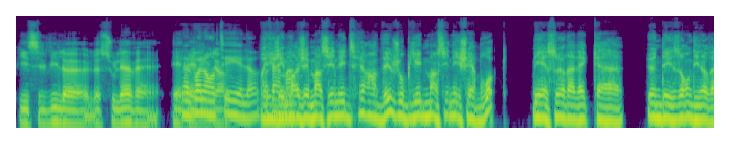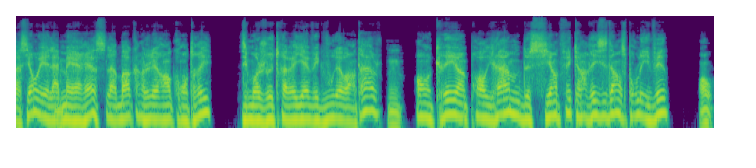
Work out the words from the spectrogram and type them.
puis Sylvie le, le soulève. est- est- La elle est là. volonté est là. Oui, j'ai, mentionné différentes villes. J'ai oublié de mentionner Sherbrooke, bien sûr, avec euh, une des zones d'innovation. Et la mairesse, là-bas, quand je l'ai rencontrée, dit, moi, je veux travailler avec vous davantage. Hmm. On crée un programme de scientifiques en résidence pour les villes. Oh.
